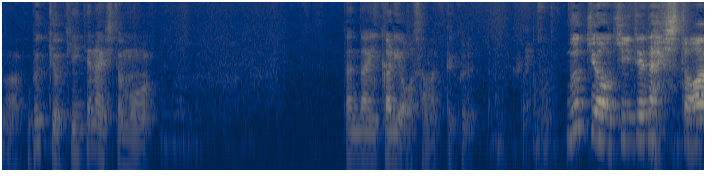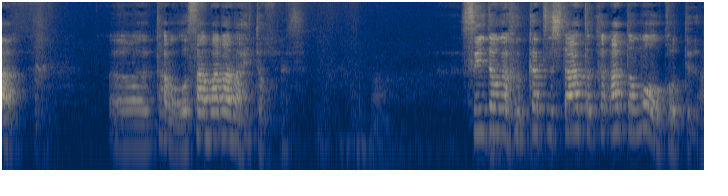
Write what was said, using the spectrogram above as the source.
まあ、仏教聞いてない人もだんだん怒りが収まってくる。仏教を聞いてない人は、多分収まらないと思うんです。水道が復活した後か後も怒ってると。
